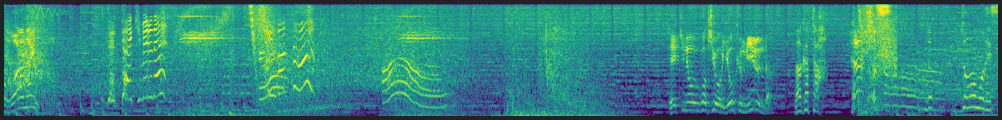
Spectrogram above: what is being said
終わらない。絶対決めるね。決まった敵の動きをよく見るんだ。分かった。よし。どどうもです。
